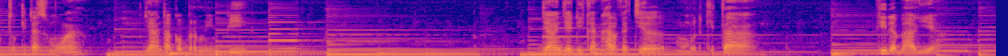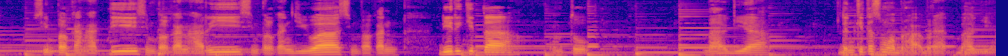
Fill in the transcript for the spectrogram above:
untuk kita semua, jangan takut bermimpi, Jangan jadikan hal kecil membuat kita tidak bahagia. Simpelkan hati, simpelkan hari, simpelkan jiwa, simpelkan diri kita untuk bahagia dan kita semua berhak bahagia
